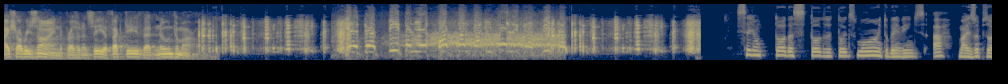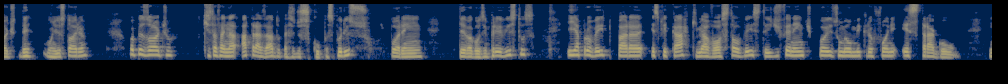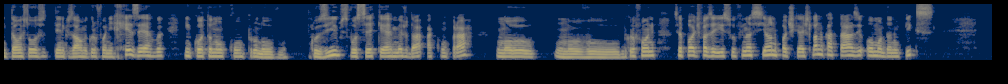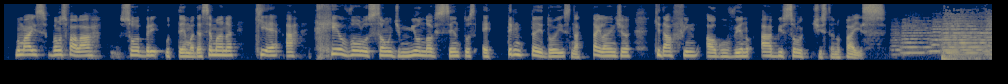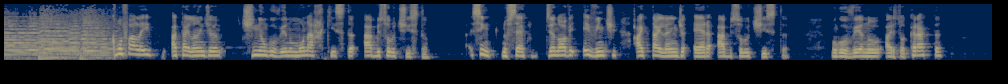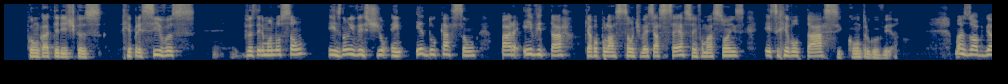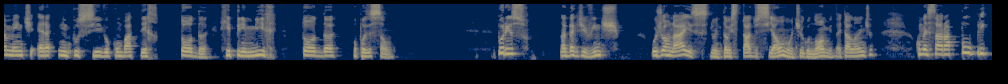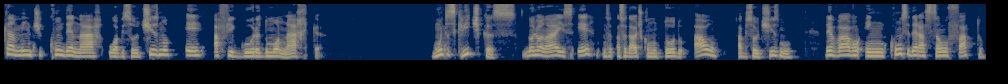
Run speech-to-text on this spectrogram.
I shall resign the presidency effective at noon tomorrow. Sejam todas, todos e todos muito bem-vindos a mais um episódio de Mundo História. Um episódio que está saindo atrasado, peço desculpas por isso, porém teve alguns imprevistos. E aproveito para explicar que minha voz talvez esteja diferente, pois o meu microfone estragou. Então estou tendo que usar um microfone reserva enquanto eu não compro novo. Inclusive, se você quer me ajudar a comprar um novo, um novo microfone, você pode fazer isso financiando o podcast lá no Catarse ou mandando um Pix. No mais, vamos falar sobre o tema da semana, que é a Revolução de 1932 na Tailândia, que dá fim ao governo absolutista no país. Como falei, a Tailândia tinha um governo monarquista absolutista. Sim, no século XIX e XX, a Tailândia era absolutista. Um governo aristocrata, com características repressivas. Para vocês terem uma noção, eles não investiam em educação para evitar que a população tivesse acesso a informações e se revoltasse contra o governo. Mas, obviamente, era impossível combater toda, reprimir toda oposição. Por isso, na década de 20, os jornais do então Estado de Sião, o antigo nome da Italândia, começaram a publicamente condenar o absolutismo e a figura do monarca muitas críticas nos jornais e na sociedade como um todo ao absolutismo levavam em consideração o fato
